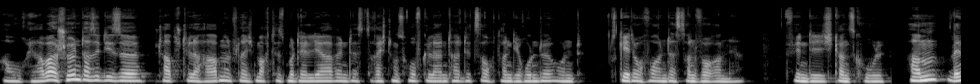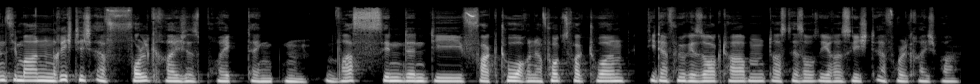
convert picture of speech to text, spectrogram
auch. Ja, aber schön, dass Sie diese Stabsstelle haben und vielleicht macht das Modell ja, wenn das der Rechnungshof gelernt hat, jetzt auch dann die Runde und es geht auch woanders dann voran. Ja. Finde ich ganz cool. Um, ähm, wenn Sie mal ein richtig erfolgreiches Projekt denken, was sind denn die Faktoren, Erfolgsfaktoren, die dafür gesorgt haben, dass das aus Ihrer Sicht erfolgreich war?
